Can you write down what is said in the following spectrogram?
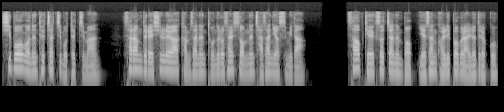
15억 원은 되찾지 못했지만 사람들의 신뢰와 감사는 돈으로 살 수 없는 자산이었습니다. 사업 계획서 짜는 법, 예산 관리법을 알려드렸고,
